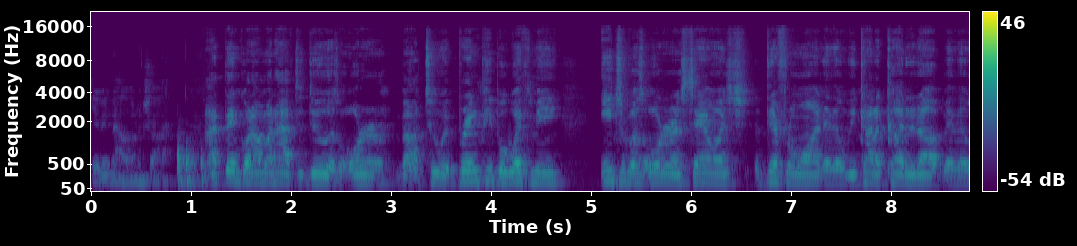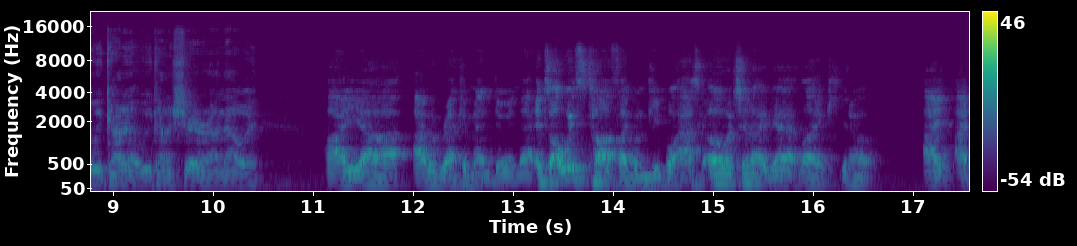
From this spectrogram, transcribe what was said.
giving that one a try. I think what I'm gonna have to do is order about two. It Bring people with me. Each of us order a sandwich, a different one, and then we kind of cut it up, and then we kind of we kind of share around that way. I uh, I would recommend doing that. It's always tough, like when people ask, "Oh, what should I get?" Like you know, I I,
